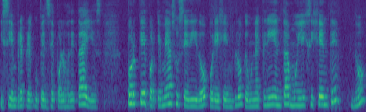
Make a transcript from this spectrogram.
y siempre preocúpense por los detalles. ¿Por qué? Porque me ha sucedido, por ejemplo, que una clienta muy exigente, ¿no?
